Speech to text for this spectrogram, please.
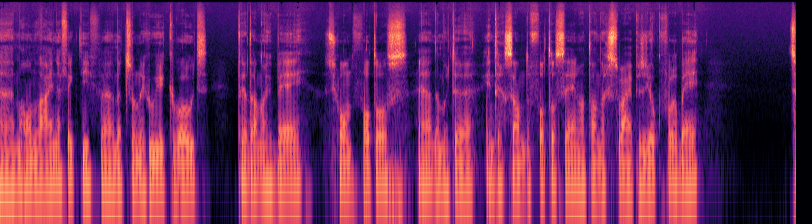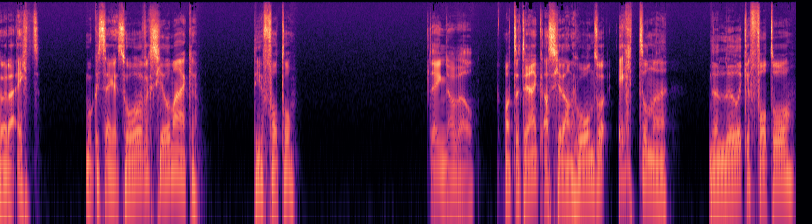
Uh, maar online effectief, uh, met zo'n goede quote er dan nog bij. Schoon foto's. Hè. Dat moeten interessante foto's zijn, want anders swipen ze ook voorbij. Zou dat echt, moet ik het zeggen, zoveel verschil maken? Die foto. Ik denk dat wel. Want uiteindelijk, als je dan gewoon zo echt zo'n een lelijke foto.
